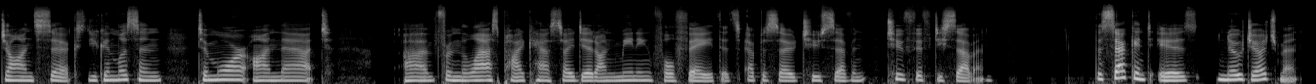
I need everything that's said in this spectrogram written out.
John 6. You can listen to more on that um, from the last podcast I did on meaningful faith. It's episode 257. The second is no judgment.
